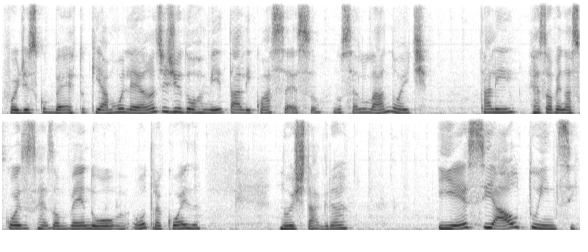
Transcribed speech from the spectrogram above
Foi descoberto que a mulher, antes de dormir, está ali com acesso no celular à noite. Está ali resolvendo as coisas, resolvendo outra coisa no Instagram. E esse alto índice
